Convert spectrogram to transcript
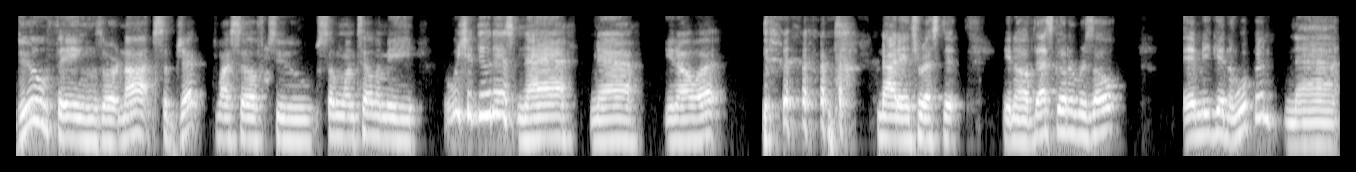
do things or not subject myself to someone telling me we should do this. Nah, nah. You know what? not interested. You know, if that's going to result in me getting a whooping, nah.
